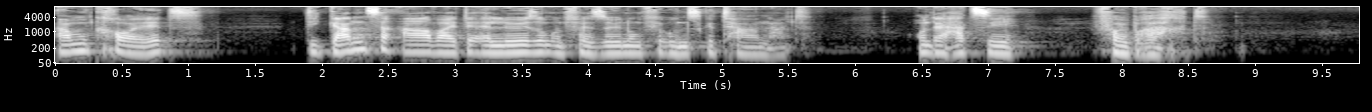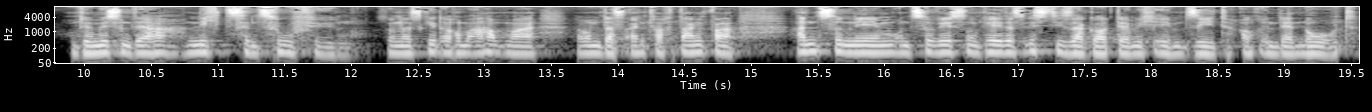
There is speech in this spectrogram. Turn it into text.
am Kreuz die ganze Arbeit der Erlösung und Versöhnung für uns getan hat und er hat sie vollbracht. Und wir müssen da nichts hinzufügen, sondern es geht auch im Abendmahl darum, das einfach dankbar anzunehmen und zu wissen, okay, das ist dieser Gott, der mich eben sieht, auch in der Not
